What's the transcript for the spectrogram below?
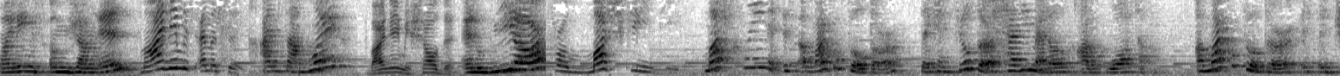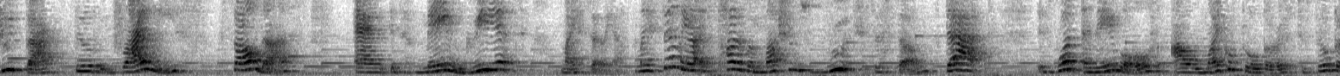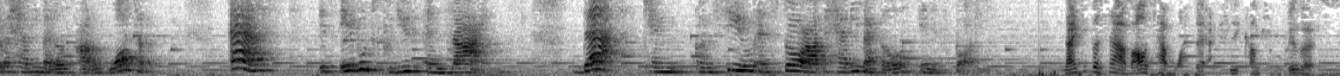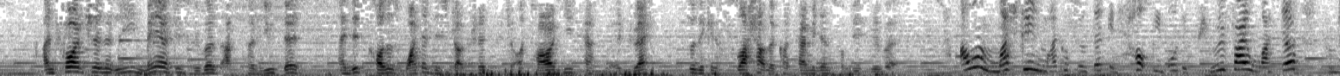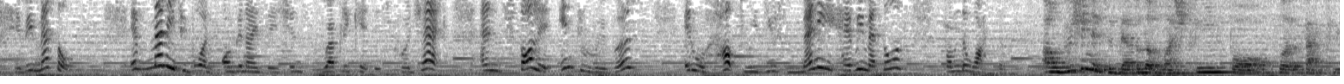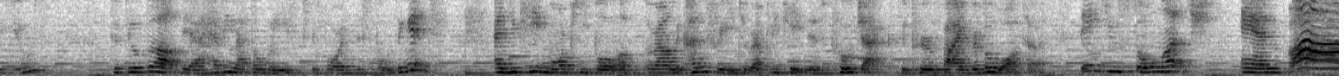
My name is Ng Zhang En. My name is Emerson. I'm Zhang Hui. My name is Sheldon. And we are from Mush Clean Team. Mush Clean is a microfilter that can filter heavy metals out of water. A microfilter is a jute bag filled with dry leaves, sawdust, and its main ingredient, mycelia. Mycelia is part of a mushroom's root system that is what enables our microfilters to filter heavy metals out of water, as it's able to produce enzymes that can consume and store up heavy metals in its body. 90% of our tap water actually comes from rivers. Unfortunately, many of these rivers are polluted and this causes water disruption which authorities have to address so they can flush out the contaminants from these rivers. Our Mush microfilter can help people to purify water from heavy metals. If many people and organizations replicate this project and install it into rivers, it will help to reduce many heavy metals from the water. Our vision is to develop Mush Clean for further factory use, to filter out their heavy metal waste before disposing it, educate more people around the country to replicate this project to purify river water. Thank you so much and bye!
